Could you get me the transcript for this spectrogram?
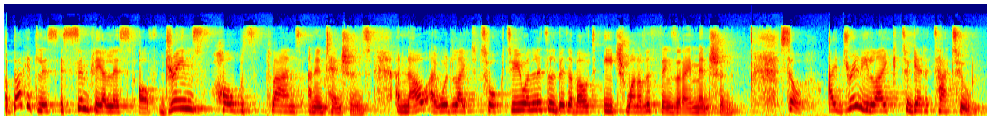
A bucket list is simply a list of dreams, hopes, plans, and intentions. And now I would like to talk to you a little bit about each one of the things that I mentioned. So, I'd really like to get a tattoo.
